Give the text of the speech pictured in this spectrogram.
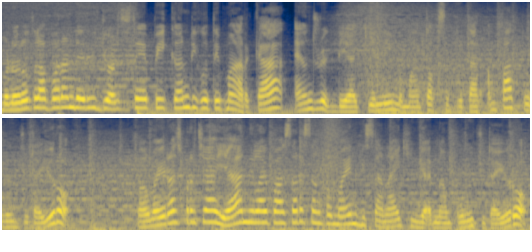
Menurut laporan dari George C. Picken dikutip Marka, Endrick diyakini mematok sekitar 40 juta euro. Palmeiras percaya nilai pasar sang pemain bisa naik hingga 60 juta euro.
